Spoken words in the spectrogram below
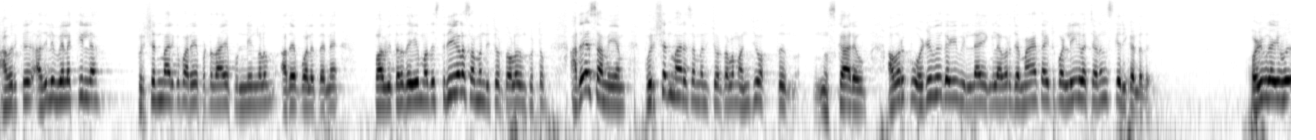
അവർക്ക് അതിൽ വിലക്കില്ല. പുരുഷന്മാർക്ക് പറയപ്പെട്ടതായ പുണ്യങ്ങളും അതേപോലെ തന്നെ പവിത്രതയും അത് സ്ത്രീകളെ സംബന്ധിച്ചിടത്തോളം കിട്ടും. അതേസമയം പുരുഷന്മാരെ സംബന്ധിച്ചിടത്തോളം അഞ്ചു വക്ത് നിസ്കാരവും അവർക്ക് ഒഴിവ് കഴിവില്ല എങ്കിൽ അവർ ജമായത്തായിട്ട് പള്ളിയിൽ വെച്ചാണ് നിസ്കരിക്കേണ്ടത്. ഒഴിവ് കഴിവ്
